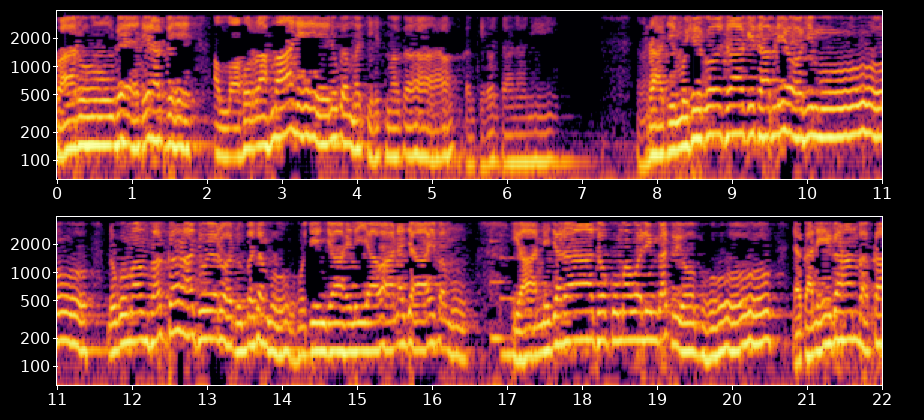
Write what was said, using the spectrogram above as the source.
فارون قد ربي الله الرحمن نقمت اسمك كم Raajiin mushrikoota kitaabni yoo himu. Dhugumaan fakkaatu yeroo dubbatamu hojiin jaahiliyyaa waan ajaa'ibamu yaadni jaraa tokkuma waliin gatu yoo bu'u dhaqanii gahan bakka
